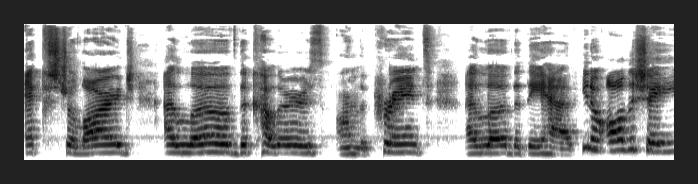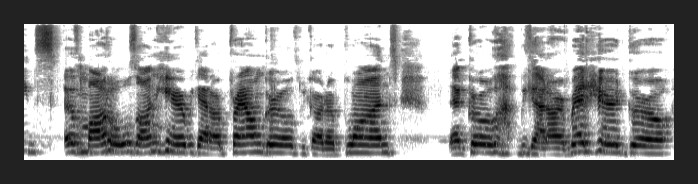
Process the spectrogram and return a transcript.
extra large. I love the colors on the print. I love that they have, you know, all the shades of models on here. We got our brown girls, we got our blondes, that girl, we got our red haired girl,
